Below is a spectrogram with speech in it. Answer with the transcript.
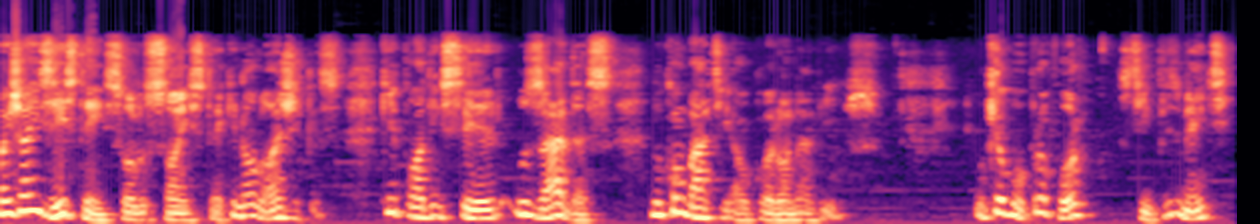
mas já existem soluções tecnológicas que podem ser usadas no combate ao coronavírus. O que eu vou propor, simplesmente,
